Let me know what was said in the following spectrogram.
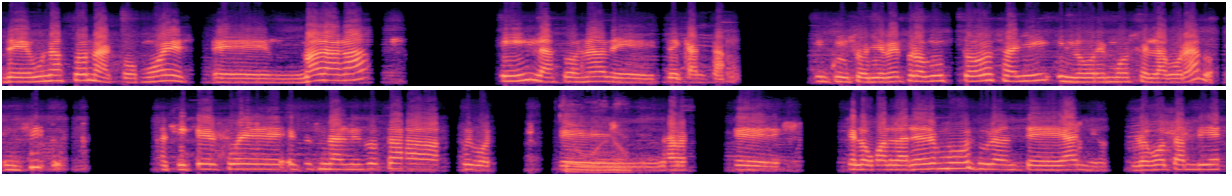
de una zona como es eh, Málaga y la zona de, de Cantabria. Incluso llevé productos allí y lo hemos elaborado in situ. Así que fue, esto es una anécdota muy bonita. Que bueno. la verdad que, que lo guardaremos durante años. Luego también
